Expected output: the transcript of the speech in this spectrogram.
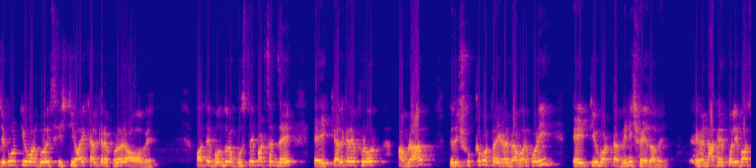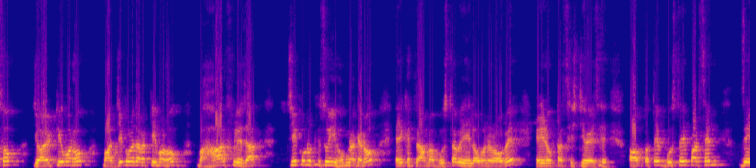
যে কোনো টিউমারগুলোই সৃষ্টি হয় ক্যালকারি ফ্লোরের অভাবে। অতএব বন্ধুরা, বুঝতেই পারছেন যে এই ক্যালকারি ফ্লোর আমরা যদি সূক্ষ্মতা এখানে ব্যবহার করি, এই টিউমারটা ভিনিশ হয়ে যাবে। এখানে নাকের পলিপাস হোক জয়ের টিউমার হোক, বা যে কোনো জায়গার টিউমার হোক, বা হাড় ফুলে যাক যে কোনো কিছুই হোক না কেন, এই ক্ষেত্রে আমরা বুঝতে হবে এই লবণের অভাবে এই রোগটা সৃষ্টি হয়েছে। অতএব বুঝতেই পারছেন যে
